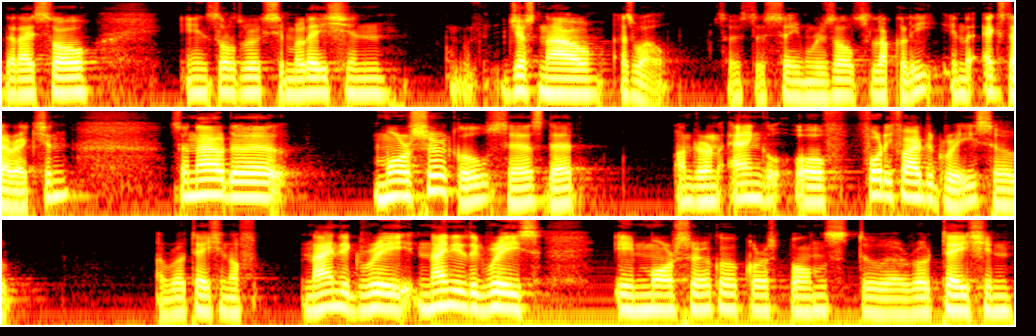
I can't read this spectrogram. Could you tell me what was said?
that I saw in SolidWorks simulation just now as well. So it's the same results luckily in the x direction. So now the Mohr circle says that under an angle of 45 degrees, so a rotation of 90, degree, 90 degrees in Mohr circle corresponds to a rotation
